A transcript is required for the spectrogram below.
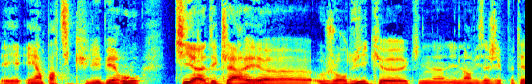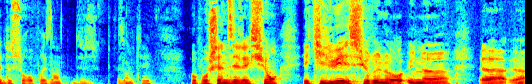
et, et en particulier Bérou, qui a déclaré euh, aujourd'hui qu'il envisageait peut-être de, se présenter aux prochaines élections et qui, lui, est sur une, une, euh,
